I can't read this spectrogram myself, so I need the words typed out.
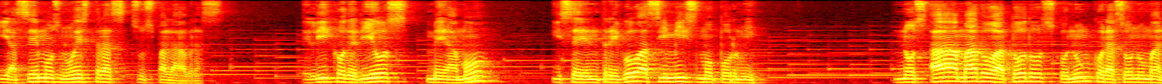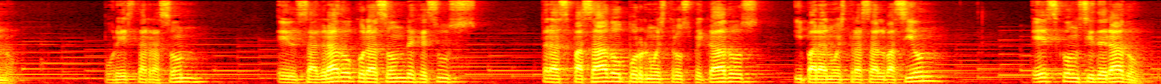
y hacemos nuestras sus palabras. El Hijo de Dios me amó y se entregó a sí mismo por mí. Nos ha amado a todos con un corazón humano. Por esta razón, el Sagrado Corazón de Jesús, traspasado por nuestros pecados y para nuestra salvación, es considerado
